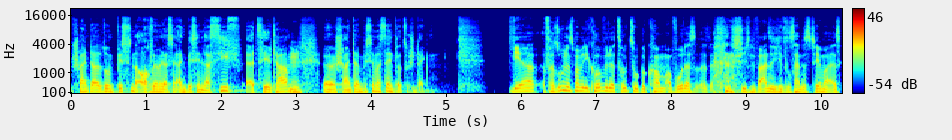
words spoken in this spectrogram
scheint da so ein bisschen, auch wenn wir das ein bisschen lassiv erzählt haben, äh, scheint da ein bisschen was dahinter zu stecken. Wir versuchen jetzt mal wieder die Kurve wieder zurückzubekommen, obwohl das äh, natürlich ein wahnsinnig interessantes Thema ist,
